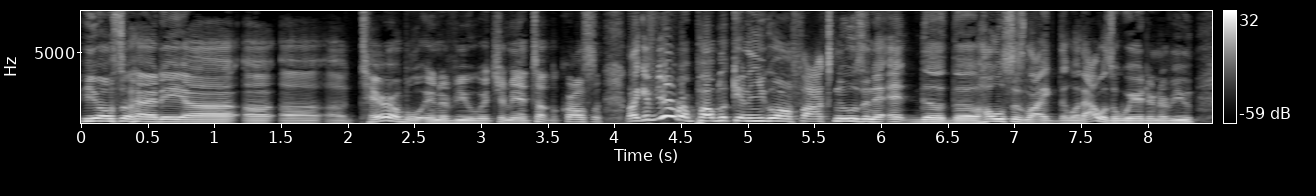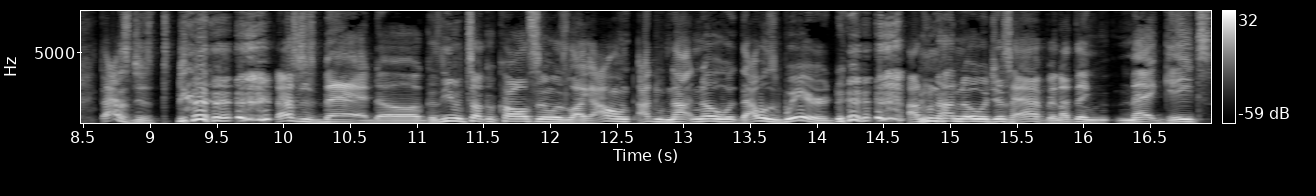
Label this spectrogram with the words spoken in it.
he also had a, uh, a, a, a terrible interview with your man Tucker Carlson. Like, if you're a Republican and you go on Fox News and the the, the host is like, "Well, that was a weird interview," that's just that's just bad, dog. Because even Tucker Carlson was like, "I don't, I do not know that was weird. I do not know what just happened." I think Matt Gaetz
